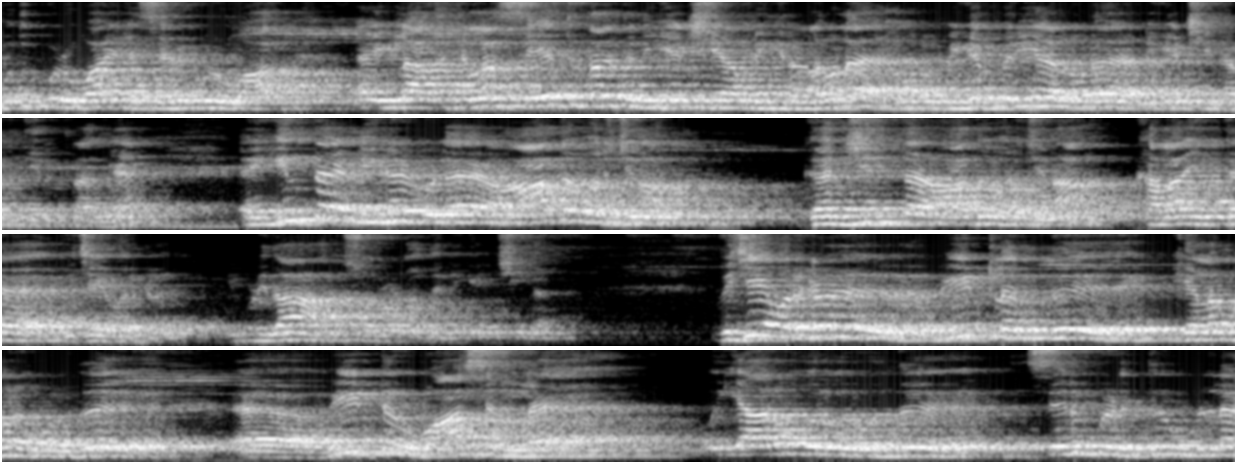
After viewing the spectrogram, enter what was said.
பொதுக்குழுவா இல்லை செயற்குழுவா? இல்லை அதுக்கெல்லாம் சேர்த்து தான் இந்த நிகழ்ச்சி அப்படிங்கிற அளவில் ஒரு மிகப்பெரிய அளவில் நிகழ்ச்சி நடத்தியிருக்கிறாங்க. இந்த நிகழ்வில் ஆதவர்ஜுனா கர்ஜித்த ஆதவர்ஜினா கலாய்த்த விஜய் அவர்கள் இப்படி தான் சொல்லணும் அந்த நிகழ்ச்சியில் விஜய் அவர்கள் கிளம்புற பொழுது வீட்டு வாசலில் யாரோ ஒருவர் வந்து செருப்பெடுத்து உள்ளே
